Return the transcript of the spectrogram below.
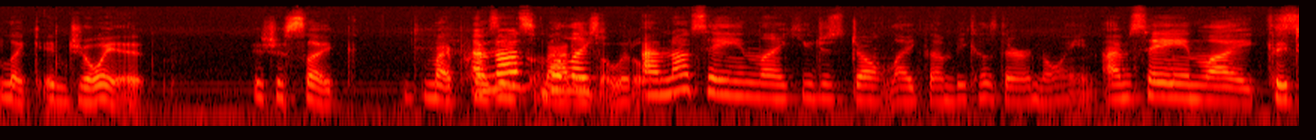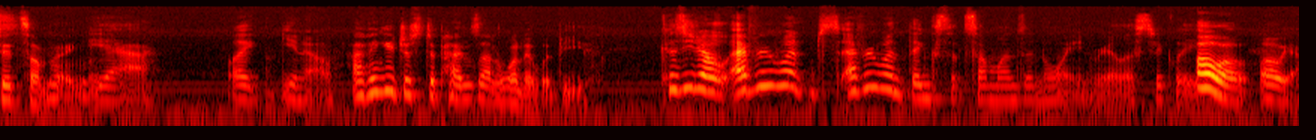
like enjoy it. It's just like my I'm presence not, but like matters a little. I'm not saying like you just don't like them because they're annoying. I'm saying like they did something. Yeah, like you know, I think it just depends on what it would be. Because you know everyone everyone thinks that someone's annoying. Realistically, Oh, oh, oh yeah.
